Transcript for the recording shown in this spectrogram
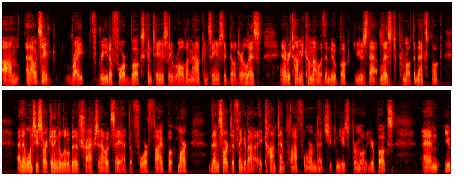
Um, and I would say write three to four books, continuously roll them out, continuously build your list. And every time you come out with a new book, use that list to promote the next book. And then once you start getting a little bit of traction, I would say at the four or five book mark, then start to think about a content platform that you can use to promote your books. And you,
